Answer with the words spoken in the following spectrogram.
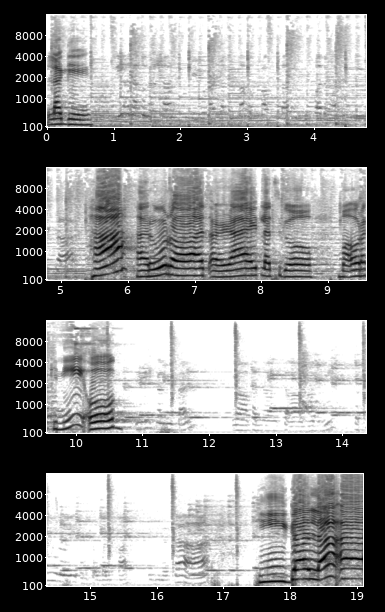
lagi. Ha? Harurot. Alright, let's go. Maora kini og Higalaag.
